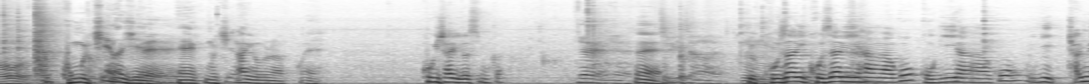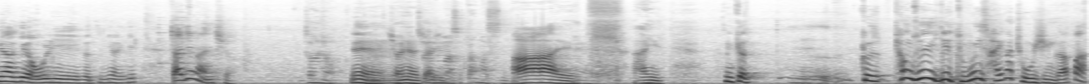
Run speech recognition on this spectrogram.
오, 국물 진하지? 네. 예, 국물 진하게 우러났고. 예. 고기 잘 익었습니까? 예, 예. 네. 질기잖아요. 그 고사리 고사리 향하고 고기 향하고 이게 절묘하게 어울리거든요. 이게 짜지는 않죠. 전혀. 예, 전혀 짜지. 맛에 딱 맞습니다. 아, 예. 아니, 그러니까 어, 그 평소에 이제 두 분이 사이가 좋으신가 봐.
